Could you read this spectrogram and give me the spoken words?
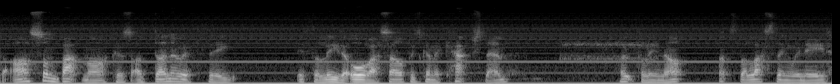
There are some back markers. I don't know if the if the leader or ourselves is going to catch them. Hopefully not. That's the last thing we need.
